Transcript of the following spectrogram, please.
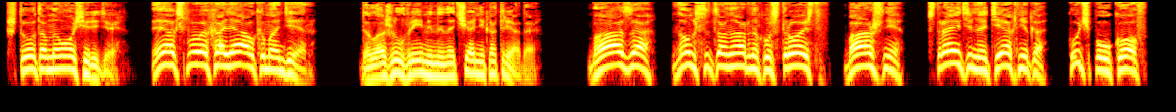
«Что там на очереди?» «Экспо халяв, командир!» — доложил временный начальник отряда. «База, много стационарных устройств, башни, строительная техника, куча пауков,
